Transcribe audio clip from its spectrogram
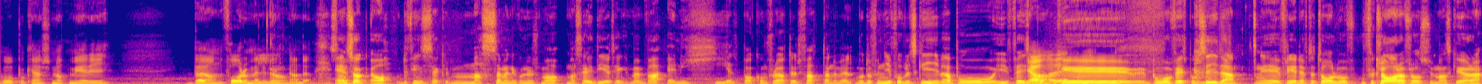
gå på kanske något mer i bönform eller liknande. Ja. En sak, ja, det finns säkert massa människor nu som har massa idéer och tänker men vad är ni helt bakom flötet? Fattar ni väl? Och då får ni får väl skriva på, i Facebook, ja, eh, på vår Facebook-sida eh, Fredag efter 12 och förklara för oss hur man ska göra.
